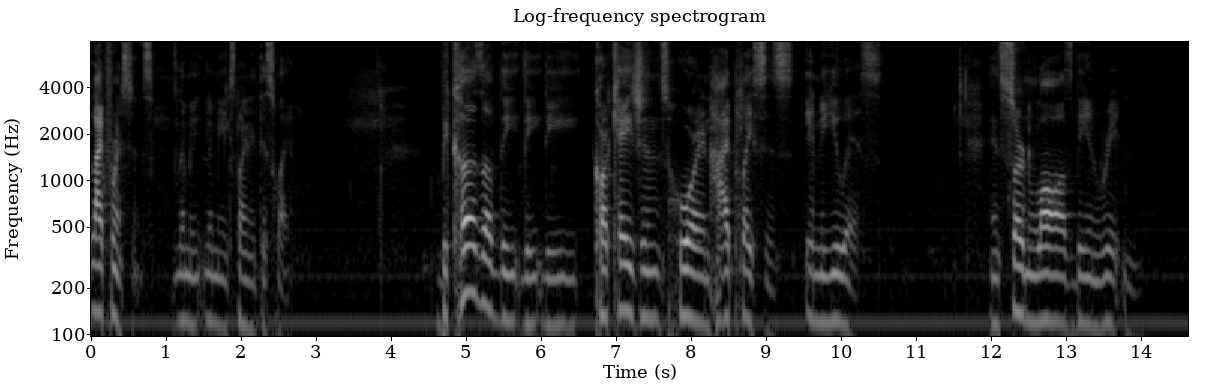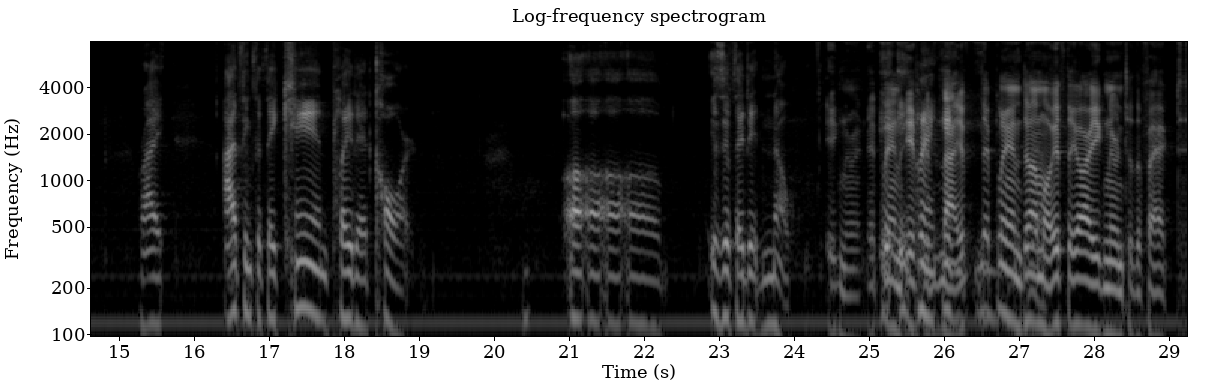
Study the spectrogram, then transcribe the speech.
like for instance, let me let me explain it this way. Because of the the the Caucasians who are in high places in the U.S. and certain laws being written, right? I think that they can play that card. Uh, uh, uh, uh, as if they didn't know. ignorant. They're playing. it- if, playing nah, ign- if they're playing dumb or if they are ignorant to the fact,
